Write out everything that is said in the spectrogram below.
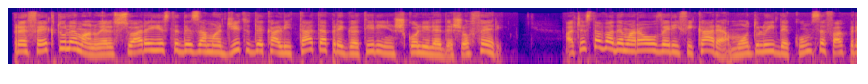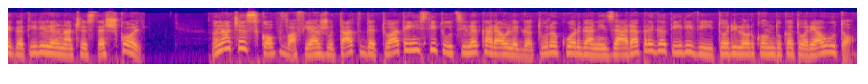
Prefectul Emanuel Soare este dezamăgit de calitatea pregătirii în școlile de șoferi. Acesta va demara o verificare a modului de cum se fac pregătirile în aceste școli. În acest scop va fi ajutat de toate instituțiile care au legătură cu organizarea pregătirii viitorilor conducători auto.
